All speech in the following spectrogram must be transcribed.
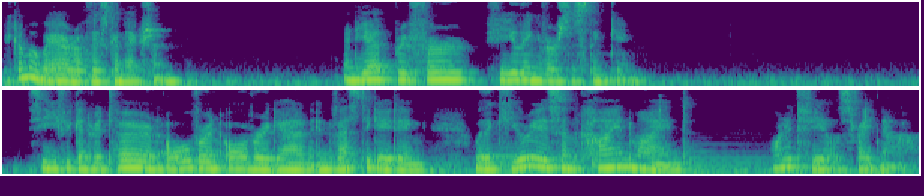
Become aware of this connection and yet prefer feeling versus thinking. See if you can return over and over again, investigating with a curious and kind mind what it feels right now.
